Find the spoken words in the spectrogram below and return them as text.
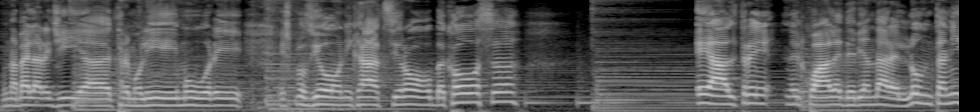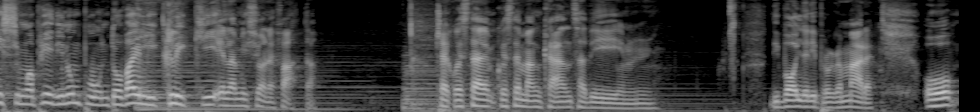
una bella regia, tremoli, muri, esplosioni, cazzi, robe, cose. E altre nel quale devi andare lontanissimo a piedi in un punto, vai lì, clicchi e la missione è fatta. Cioè questa è, questa è mancanza di, di voglia di programmare. O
